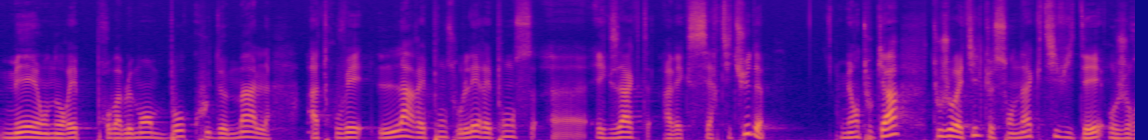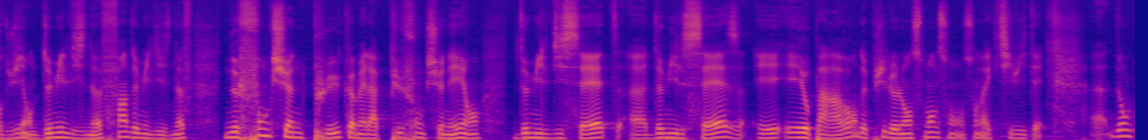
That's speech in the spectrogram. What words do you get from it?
mais on aurait probablement beaucoup de mal à trouver la réponse ou les réponses euh, exactes avec certitude. Mais en tout cas, toujours est-il que son activité aujourd'hui, en 2019, fin 2019, ne fonctionne plus comme elle a pu fonctionner en 2017, 2016 euh, et, auparavant depuis le lancement de son, activité. Euh, donc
